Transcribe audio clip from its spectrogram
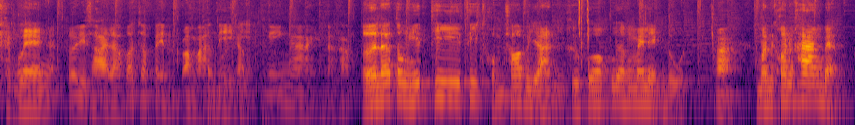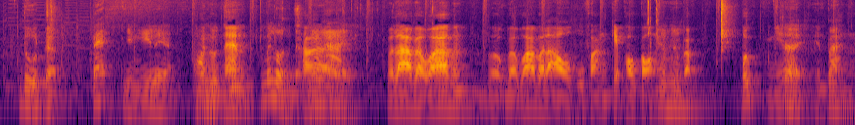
แข็งแรงอะ โดยดีไซน์แล้วก็จะเป็นประมาณนี้ครับง่าย ๆนะครับ เออแล้วตรงนี้ที่ที่ผมชอบอีกอย่างหนึ่งคือพวกเรื่องแม่เหล็กดูด อะ มันค่อนข้างแบบดูดแบบแป๊กอย่างนี้เลยอะอ๋อดูดแน่น ไม่หล่นแบบใช่ง่ายเวลาแบบว่าแบบว่าเวลาเอาหูฟังเก็บเข้ากล่องเนี่ยอือฮึคือแบบ ปุ๊บอย่างเงี้ยใช่เห็นปะอืม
